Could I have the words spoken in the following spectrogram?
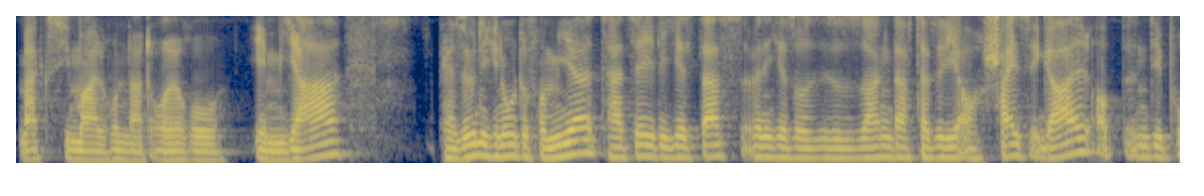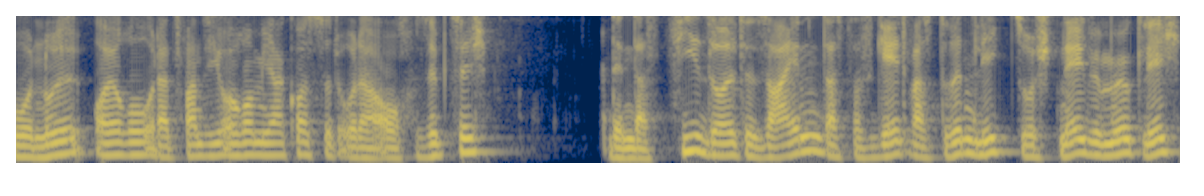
maximal 100 Euro im Jahr persönliche Note von mir. Tatsächlich ist das, wenn ich es so, sagen darf, tatsächlich auch scheißegal, ob ein Depot 0 Euro oder 20 Euro im Jahr kostet oder auch 70. Denn das Ziel sollte sein, dass das Geld, was drin liegt, so schnell wie möglich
